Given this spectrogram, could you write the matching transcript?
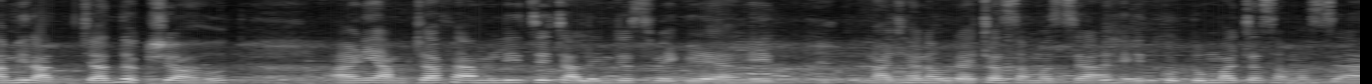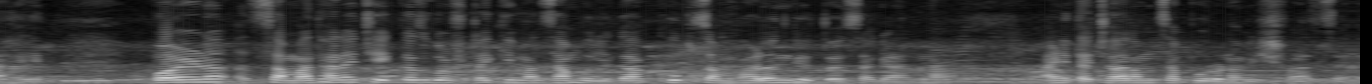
आम्ही राज्याध्यक्ष आहोत आणि आमच्या फॅमिलीचे चॅलेंजेस वेगळे आहेत. माझ्या नवऱ्याच्या समस्या आहेत कुटुंबाच्या समस्या आहेत. पण समाधानाची एकच गोष्ट आहे की माझा मुलगा खूप सांभाळून घेतो आहे सगळ्यांना आणि त्याच्यावर आमचा पूर्ण विश्वास आहे.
